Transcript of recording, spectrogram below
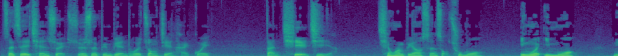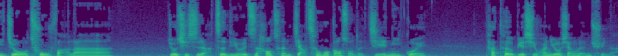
在这里潜水，随随便便都会撞见海龟，但切记啊，千万不要伸手触摸，因为一摸你就触法啦。尤其是啊，这里有一只号称假车祸高手的杰尼龟，它特别喜欢游向人群啊。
